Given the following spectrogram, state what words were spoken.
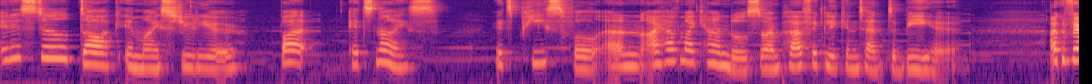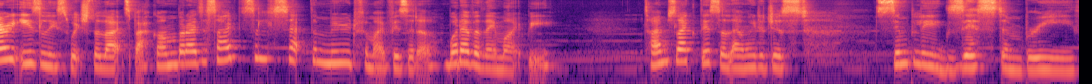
It is still dark in my studio, but it's nice. It's peaceful, and I have my candles, so I'm perfectly content to be here. I could very easily switch the lights back on, but I decided to set the mood for my visitor, whatever they might be. Times like this allow me to just simply exist and breathe.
